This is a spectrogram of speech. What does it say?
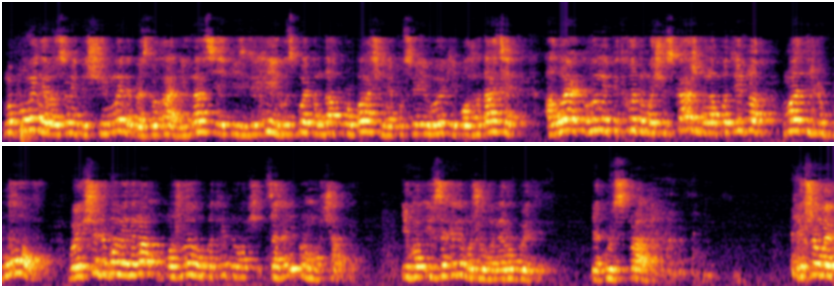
Ми повинні розуміти, що і ми не бездоганні. В нас є якісь гріхи, і Господь нам дав пробачення по своїй великій благодаті. Але коли ми підходимо щось скажемо, нам потрібно мати любов. Бо якщо любові немає, можливо, потрібно взагалі промовчати. І, і взагалі можливо не робити якусь справу. Якщо ми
